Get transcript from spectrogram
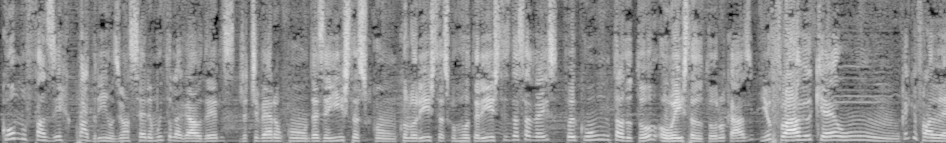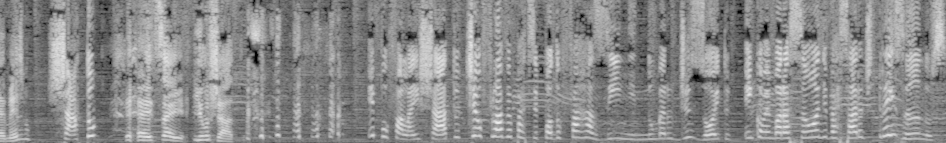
como fazer quadrinhos. É uma série muito legal deles. Já tiveram com desenhistas, com coloristas, com roteiristas. Dessa vez foi com um tradutor, ou ex-tradutor no caso. E o Flávio, que é um. O que, é que o Flávio é mesmo? Chato. é isso aí. E um chato. E por falar em chato, tio Flávio participou do Farrazine número 18, em comemoração ao aniversário de 3 anos.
